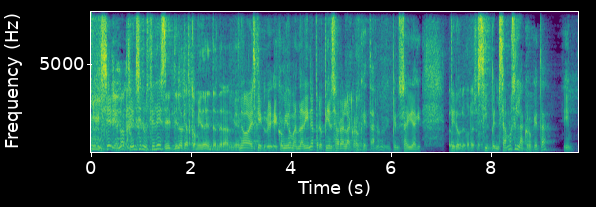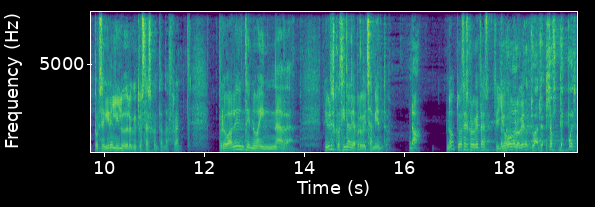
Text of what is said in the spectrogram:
en serio, ¿no? Piensen ustedes. Di, di lo que has comido y entenderán que... No, es que he comido mandarina, pero pienso ahora en la croqueta, ¿no? Y pienso aquí. Pero, pero por eso, si sí. pensamos en la croqueta, y por seguir el hilo de lo que tú estás contando, Fran, probablemente no hay nada. Primero es cocina de aprovechamiento, No. ¿no? Tú haces croquetas. Si yo No, hago no, no, croquetas- tú- tú- eso después,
